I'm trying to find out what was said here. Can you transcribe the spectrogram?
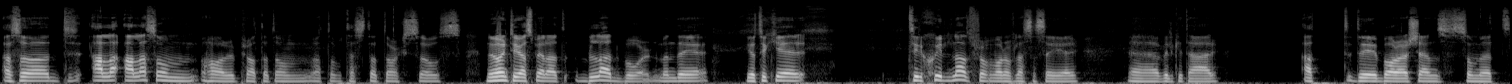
alltså alla, alla som har pratat om att de har testat Dark Souls. Nu har inte jag spelat Bloodborne men det, jag tycker till skillnad från vad de flesta säger, eh, vilket är att det bara känns som ett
